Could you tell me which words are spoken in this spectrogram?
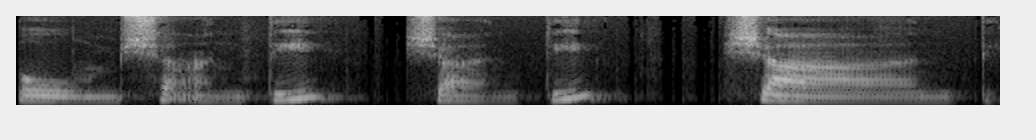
ओम शांती शांती शांती.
